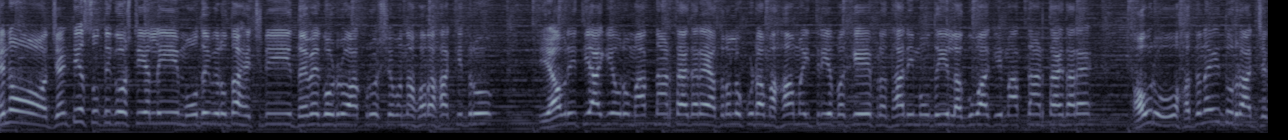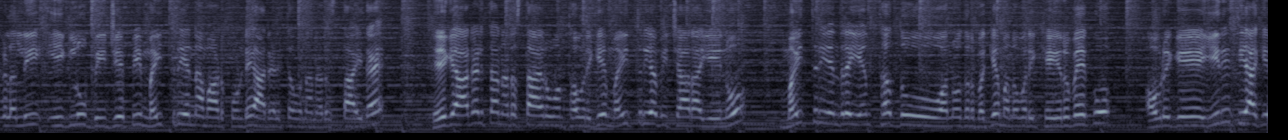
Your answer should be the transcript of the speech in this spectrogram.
ಇನ್ನು ಜಂಟಿ ಸುದ್ದಿಗೋಷ್ಠಿಯಲ್ಲಿ ಮೋದಿ ವಿರುದ್ಧ ಎಚ್ ಡಿ ದೇವೇಗೌಡರು ಆಕ್ರೋಶವನ್ನ ಹೊರಹಾಕಿದ್ರು. ಯಾವ ರೀತಿಯಾಗಿ ಅವರು ಮಾತನಾಡ್ತಾ ಇದ್ದಾರೆ ಅದರಲ್ಲೂ ಕೂಡ ಮಹಾಮೈತ್ರಿಯ ಬಗ್ಗೆ ಪ್ರಧಾನಿ ಮೋದಿ ಲಘುವಾಗಿ ಮಾತನಾಡ್ತಾ ಇದ್ದಾರೆ. ಅವರು ಹದಿನೈದು ರಾಜ್ಯಗಳಲ್ಲಿ ಈಗಲೂ ಬಿಜೆಪಿ ಮೈತ್ರಿಯನ್ನ ಮಾಡಿಕೊಂಡೇ ಆಡಳಿತವನ್ನ ನಡೆಸ್ತಾ ಇದೆ. ಹೀಗೆ ಆಡಳಿತ ನಡೆಸ್ತಾ ಇರುವಂತಹವರಿಗೆ ಮೈತ್ರಿಯ ವಿಚಾರ ಏನು? ಮೈತ್ರಿ ಅಂದ್ರೆ ಎಂಥದ್ದು ಅನ್ನೋದ್ರ ಬಗ್ಗೆ ಮನವರಿಕೆ ಇರಬೇಕು. ಅವರಿಗೆ ಈ ರೀತಿಯಾಗಿ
